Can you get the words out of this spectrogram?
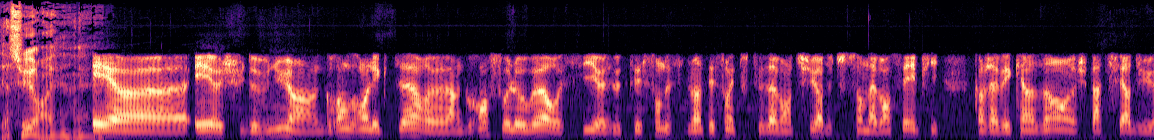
Bien sûr, ouais. ouais. Et, euh, et euh, je suis devenu un grand, grand lecteur, un grand follower aussi de Tesson, de Sylvain Tesson et toutes ses aventures, de toute son avancée. Et puis, quand j'avais 15 ans, je suis parti faire du,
